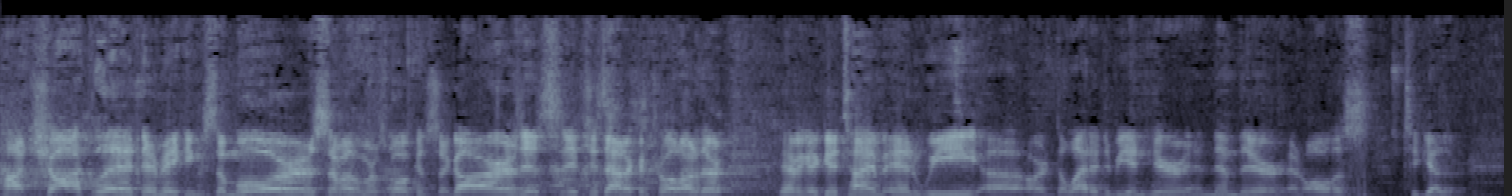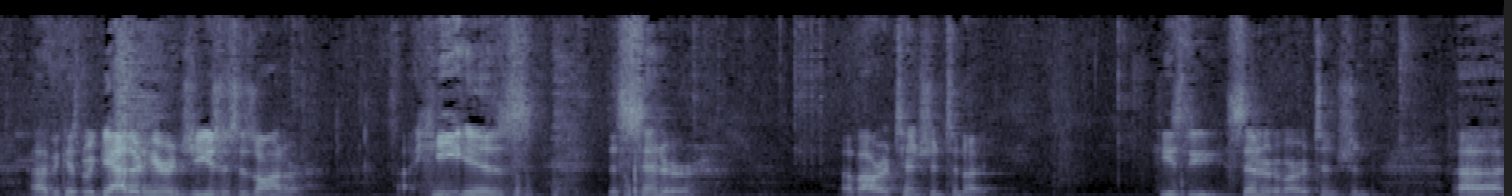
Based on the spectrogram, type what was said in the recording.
hot chocolate, they're making s'mores, some of them are smoking cigars. It's, it's just out of control out of there. They're having a good time, and we uh, are delighted to be in here, and them there, and all of us together. Uh, because we're gathered here in Jesus' honor. Uh, he is the center of our attention tonight. He's the center of our attention. Uh,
